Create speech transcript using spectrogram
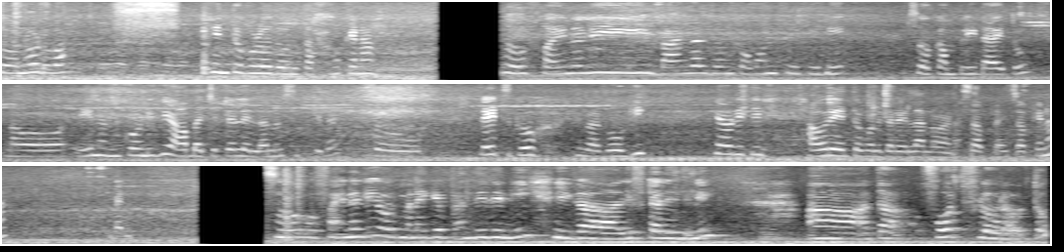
ಸೊ ನೋಡುವ. ಏನು ತೊಗೊಳ್ಳೋದು ಅಂತ ಓಕೆನಾ ಸೊ ಫೈನಲಿ ಬ್ಯಾಂಗಲ್ಸ್ ಒಂದು ತೊಗೊಂತಿದ್ದೀನಿ ಸೊ ಕಂಪ್ಲೀಟ್ ಆಯಿತು. ನಾವು ಏನು ಅಂದ್ಕೊಂಡಿದ್ವಿ ಆ ಬಜೆಟಲ್ಲಿ ಎಲ್ಲನೂ ಸಿಕ್ಕಿದೆ. ಸೊ ಲೆಟ್ಸ್ ಗೋ ಇವಾಗ ಹೋಗಿ. ಯಾವ ರೀತಿ ಅವ್ರು ಏನು ತೊಗೊಂಡಿದ್ದಾರೆ ಎಲ್ಲ ನೋಡೋಣ. ಸರ್ಪ್ರೈಸ್ ಓಕೆನಾ ಬನ್ನಿ. ಸೊ ಫೈನಲಿ ಅವ್ರ ಮನೆಗೆ ಬಂದಿದ್ದೀನಿ. ಈಗ ಲಿಫ್ಟಲ್ಲಿದ್ದೀನಿ ಅಥ ಫೋರ್ತ್ ಫ್ಲೋರ್ ಅವ್ರದ್ದು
